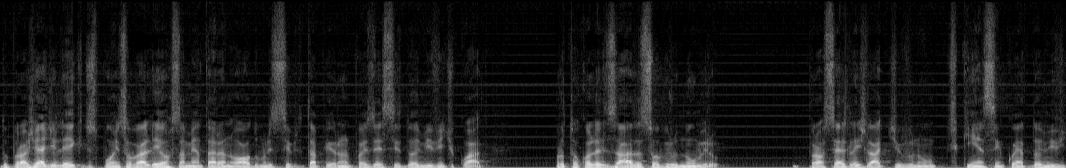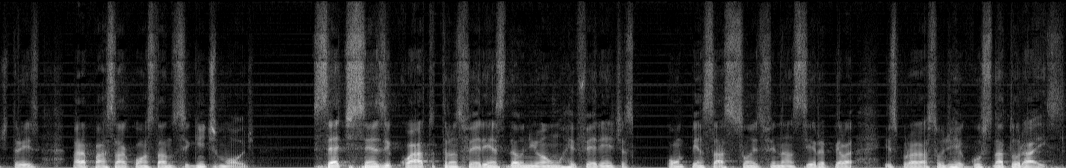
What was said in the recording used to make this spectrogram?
do projeto de lei que dispõe sobre a lei orçamentária anual do município de Itaperuna para o exercício de 2024, protocolizada sobre o número processo legislativo no 550-2023 para passar a constar no seguinte molde 704 transferências da União referente às compensações financeiras pela exploração de recursos naturais.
